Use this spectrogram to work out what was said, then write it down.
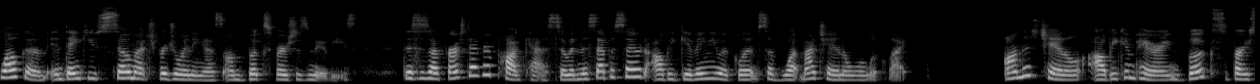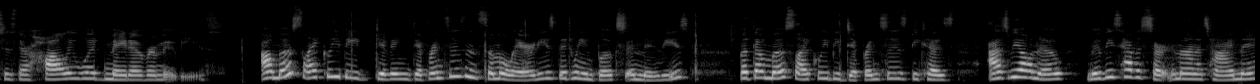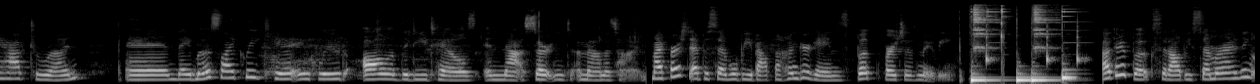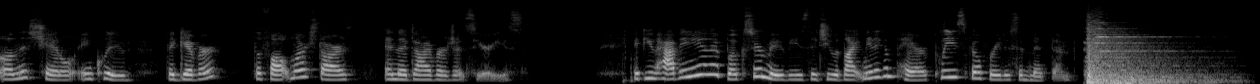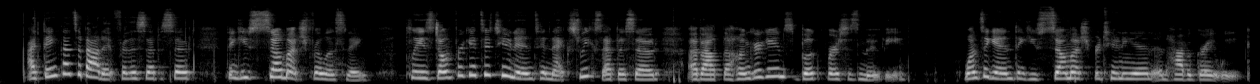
Welcome, and thank you so much for joining us on Books versus Movies. This is our first ever podcast, so in this episode, I'll be giving you a glimpse of what my channel will look like. On this channel, I'll be comparing books versus their Hollywood made over movies. I'll most likely be giving differences and similarities between books and movies, but there'll most likely be differences because, as we all know, movies have a certain amount of time they have to run, and they most likely can't include all of the details in that certain amount of time. My first episode will be about The Hunger Games book versus movie. Other books that I'll be summarizing on this channel include The Giver, The Fault in Our Stars, and the Divergent series. If you have any other books or movies that you would like me to compare, please feel free to submit them. I think that's about it for this episode. Thank you so much for listening. Please don't forget to tune in to next week's episode about the Hunger Games book versus movie. Once again, thank you so much for tuning in and have a great week.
